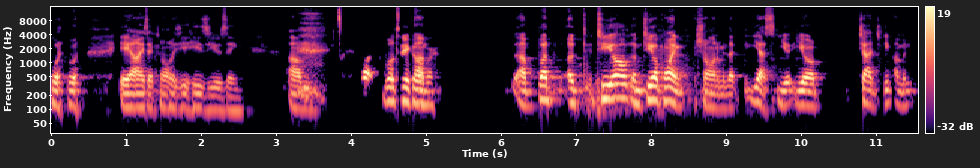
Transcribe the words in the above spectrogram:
what, AI technology he's using. Um, we'll take um, over. Uh, but uh, to your um, to your point, Sean, I mean that yes, your, your chat. I mean,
